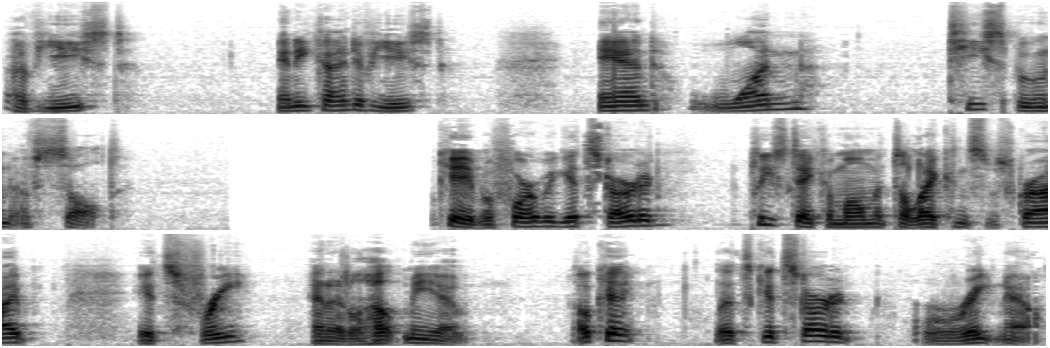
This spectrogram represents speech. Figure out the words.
of yeast, any kind of yeast, and one teaspoon of salt. Okay, before we get started, please take a moment to like and subscribe. It's free and it'll help me out. Okay, let's get started right now.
